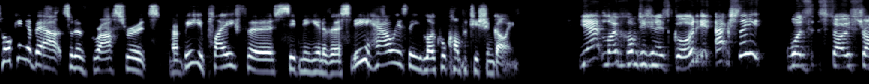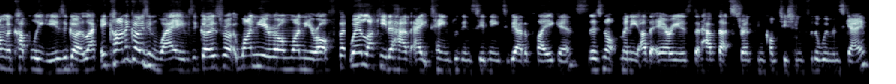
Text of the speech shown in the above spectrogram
talking about sort of grassroots rugby, you play for Sydney University. How is the local competition going? Yeah, local competition is good. It actually was so strong a couple of years ago. Like it kind of goes in waves. It goes one year on, one year off. But we're lucky to have eight teams within Sydney to be able to play against. There's not many other areas that have that strength in competition for the women's game.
